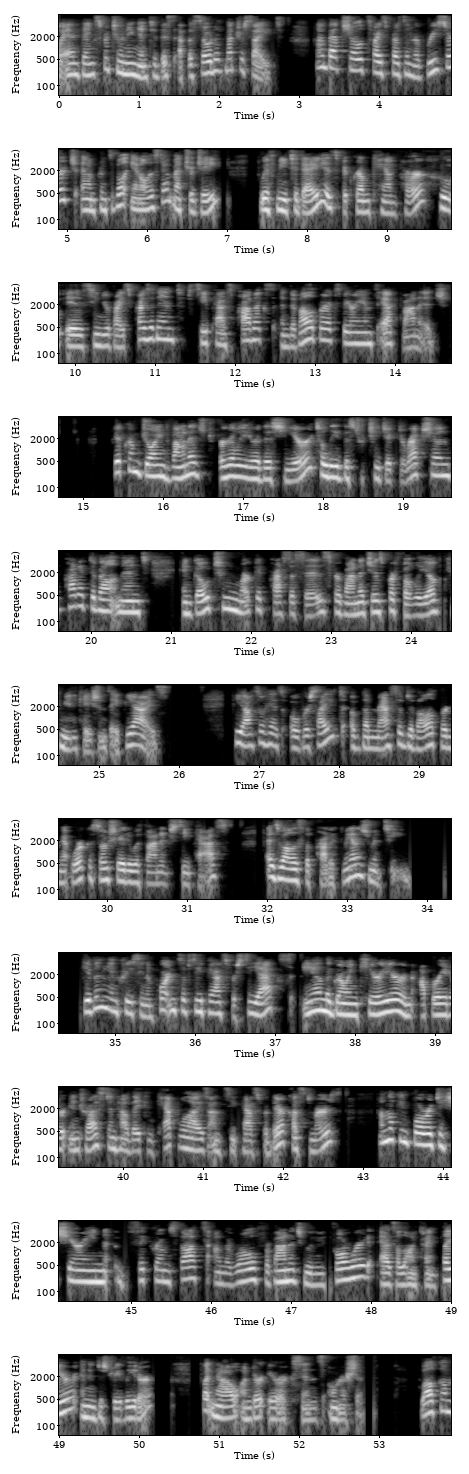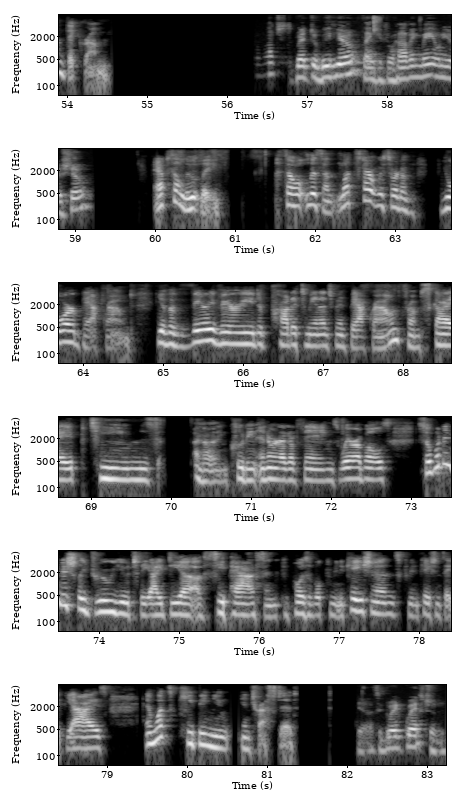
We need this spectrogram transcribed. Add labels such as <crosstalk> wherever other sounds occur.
thanks for tuning into this episode of MetriSight. I'm Beth Schultz, Vice President of Research and Principal Analyst at Metrigy. With me today is Vikram Khandpur, who is Senior Vice President of CPaaS Products and Developer Experience at Vonage. Vikram joined Vonage earlier this year to lead the strategic direction, product development, and go-to-market processes for Vonage's portfolio of communications APIs. He also has oversight of the massive developer network associated with Vonage CPaaS, as well as the product management team. Given the increasing importance of CPaaS for CX and the growing carrier and operator interest in how they can capitalize on CPaaS for their customers, I'm looking forward to sharing Vikram's thoughts on the role for Vonage moving forward as a longtime player and industry leader, but now under Ericsson's ownership. Welcome, Vikram. Much. It's great to be here. Thank you for having me on your show. Absolutely. So, listen, let's start with sort of your background. You have a very varied product management background from Skype, Teams, uh, including Internet of Things, wearables. So, what initially drew you to the idea of CPaaS and composable communications, communications APIs, and what's keeping you interested? Yeah, that's a great question.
